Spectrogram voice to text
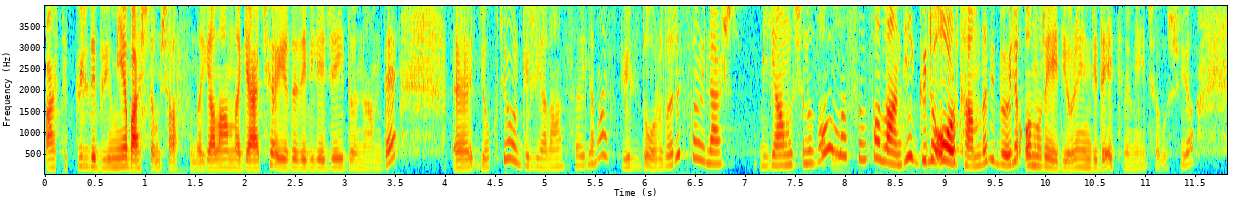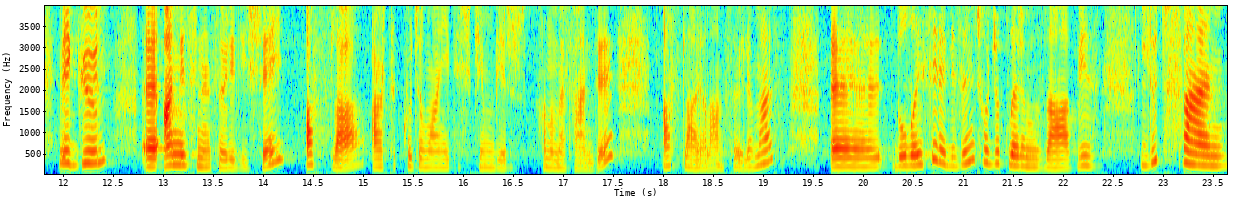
artık Gül de büyümeye başlamış aslında. Yalanla gerçeği ayırt edebileceği dönemde. E, yok diyor Gül yalan söylemez. Gül doğruları söyler. Bir yanlışınız olmasın falan diye Gül'ü ortamda bir böyle onure ediyor. Rencide etmemeye çalışıyor. Ve Gül e, annesinin söylediği şey asla artık kocaman yetişkin bir hanımefendi asla yalan söylemez. Ee, dolayısıyla bizim çocuklarımıza biz lütfen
